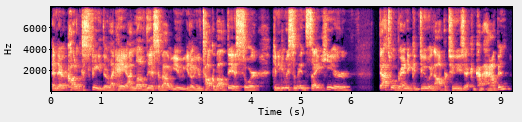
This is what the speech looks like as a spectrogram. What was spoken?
and they're caught up to speed. They're like, hey, I love this about you. You know, you talk about this, or can you give me some insight here? That's what branding can do and the opportunities that can kind of happen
